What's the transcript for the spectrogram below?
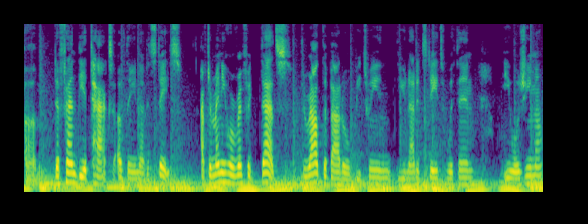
um, defend the attacks of the United States. After many horrific deaths throughout the battle between the United States within Iwo Jima,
